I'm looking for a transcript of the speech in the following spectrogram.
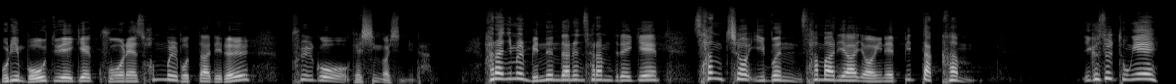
우리 모두에게 구원의 선물 보따리를 풀고 계신 것입니다. 하나님을 믿는다는 사람들에게 상처 입은 사마리아 여인의 삐딱함 이것을 통해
